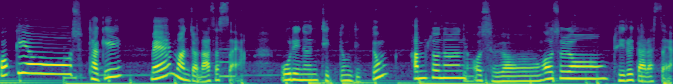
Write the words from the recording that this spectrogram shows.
꽃기요 수탉이 맨 먼저 나섰어요. 오리는 뒤뚱뒤뚱, 암소는 어슬렁 어슬렁 뒤를 따랐어요.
